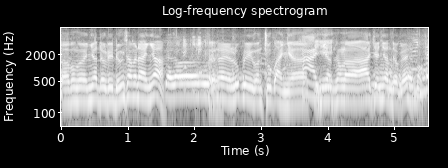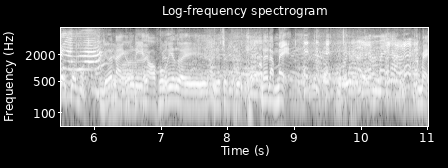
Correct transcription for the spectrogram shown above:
À, Mọi người nhận được thì đứng sang bên này nhá. Thế này lúc đi còn chụp ảnh Hai kỷ niệm xong là ai chưa nhận được đấy đứa này cũng đi họ phụ huynh rồi đây là mẹ. Mẹ.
